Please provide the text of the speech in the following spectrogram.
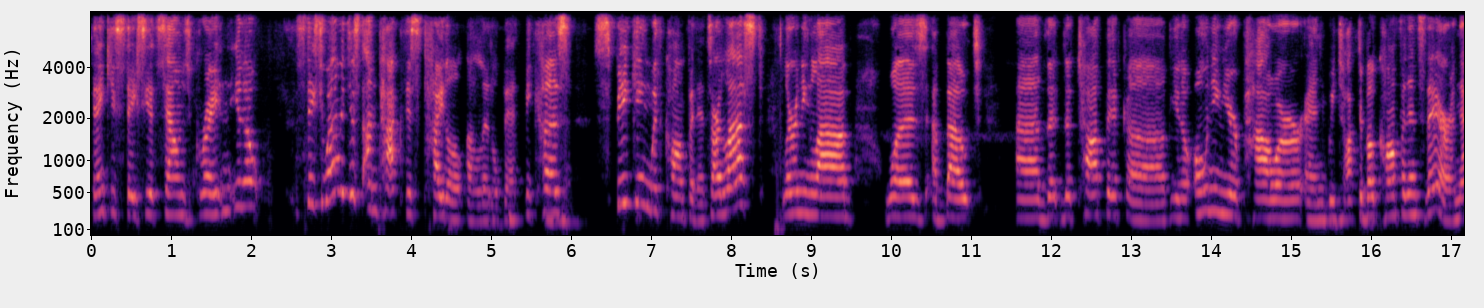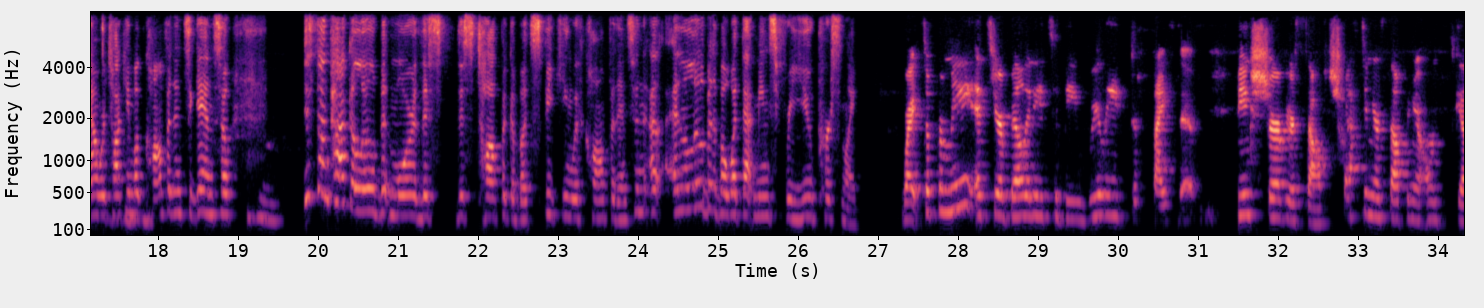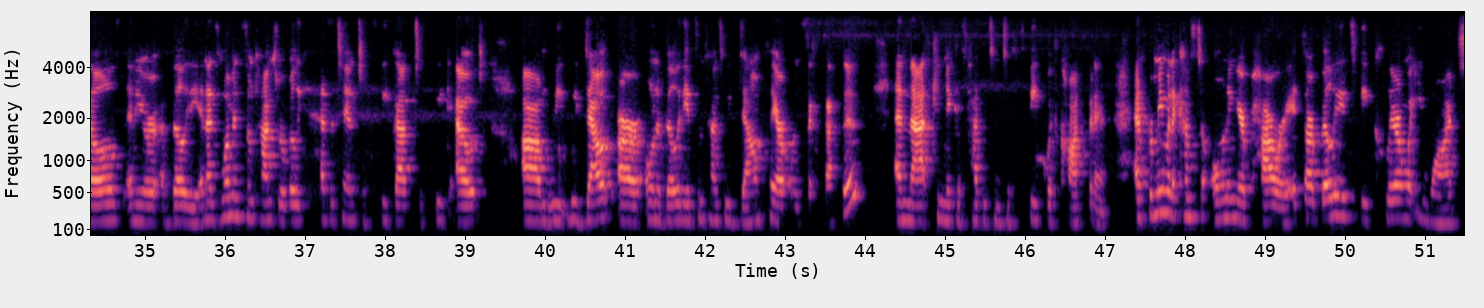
Thank you, Stacey. It sounds great. And you know, Stacey, why don't we just unpack this title a little bit? Because speaking with confidence, our last learning lab was about uh, the, the topic of you know owning your power and we talked about confidence there and now we're talking about confidence again so mm-hmm. Just unpack a little bit more this this topic about speaking with confidence and uh, and a little bit about what that means for you personally right so for me it's your ability to be really decisive being sure of yourself, trusting yourself in your own skills and your ability. And as women, sometimes we're really hesitant to speak up, to speak out. Um, we, we doubt our own ability and sometimes we downplay our own successes. And that can make us hesitant to speak with confidence. And for me, when it comes to owning your power, it's our ability to be clear on what you want,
